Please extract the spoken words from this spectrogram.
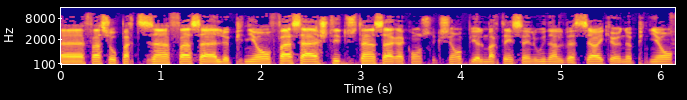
euh, face aux partisans, face à l'opinion, face à acheter du temps à la reconstruction. Puis il y a le Martin Saint-Louis dans le vestiaire qui a une opinion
